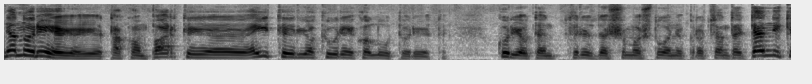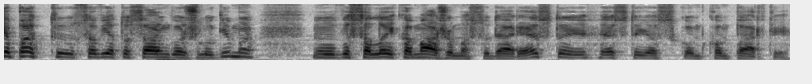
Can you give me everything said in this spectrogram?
nenorėjo į tą kompartiją eiti ir jokių reikalų turėti. Kur jau ten 38 procentai. Ten iki pat Sovietų sąjungos žlugimo visą laiką mažumą sudarė Estai, Estijos kompartija.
